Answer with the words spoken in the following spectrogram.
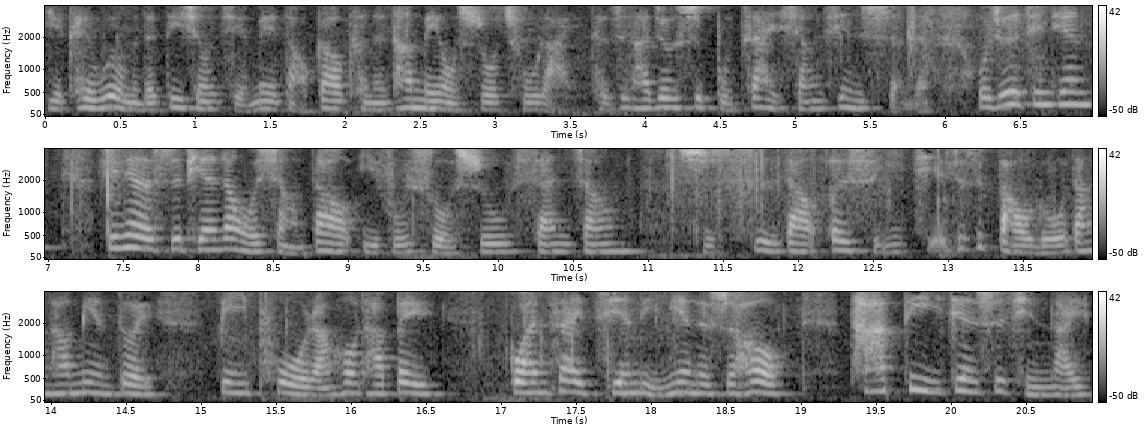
也可以为我们的弟兄姐妹祷告，可能他没有说出来，可是他就是不再相信神了。我觉得今天今天的诗篇让我想到以弗所书三章十四到二十一节，就是保罗当他面对逼迫，然后他被关在监里面的时候，他第一件事情来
